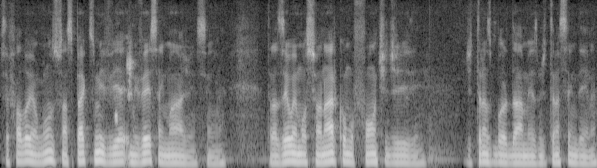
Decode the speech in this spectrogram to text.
você falou em alguns aspectos, me, vê, me essa imagem, assim, né? trazer o emocionar como fonte de, de transbordar mesmo, de transcender, né?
